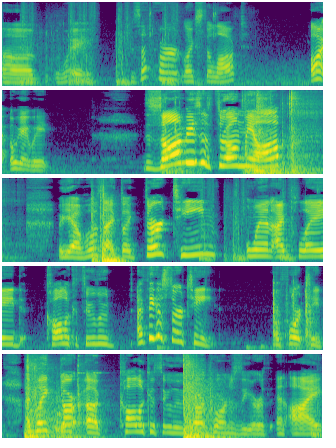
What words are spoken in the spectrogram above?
Uh, wait. Is that door, like, still locked? Oh, I, okay, wait. The zombies have thrown me off. But yeah, what was I? Like 13 when I played Call of Cthulhu. I think it's 13 or 14. I played Dark, uh, Call of Cthulhu Dark Corners of the Earth and I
